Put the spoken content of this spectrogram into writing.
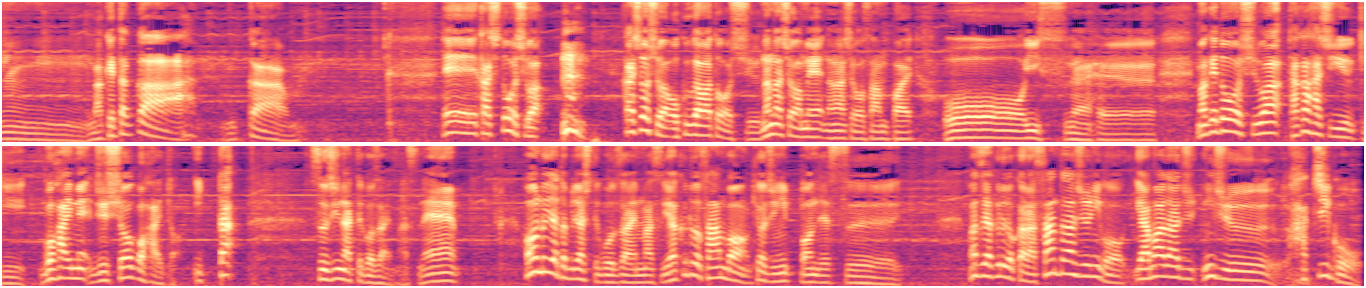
うーん、負けたか。いっか。えー、勝ち投手は、勝ち投手は奥川投手、7勝目、7勝3敗。おー、いいっすね。負け投手は高橋祐希、5敗目、10勝5敗といった数字になってございますね。本塁打飛び出してございます。ヤクルト3本、巨人1本です。まずヤクルトからサンタナ12号、山田28号、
